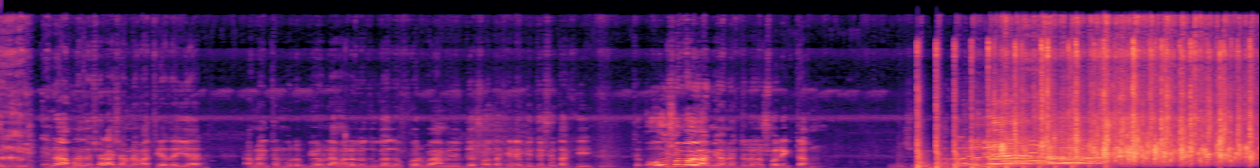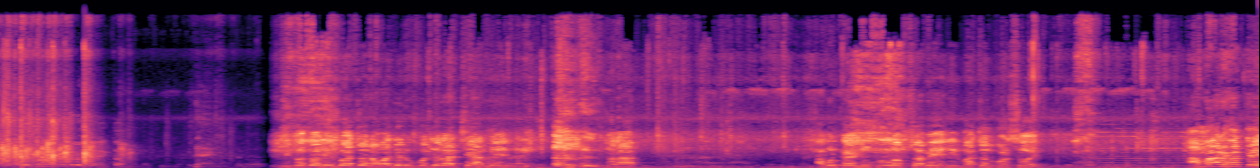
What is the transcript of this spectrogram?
ইনো আপনার তো সারা সামনে মাতিয়া যাই আর। আপনার তো মুরব্বী হলে আমার লগে যোগাযোগ করবা আমি যদি দেশেও থাকি না বিদেশেও থাকি তো ও সময় আমি আপনাদের লগে শরিক থাকুন। বিগত নির্বাচন আমাদের উপজেলার চেয়ারম্যান জনাব আবুল কাসিম সল্লভ সাহেব নির্বাচন করছেন। আমার হাতে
